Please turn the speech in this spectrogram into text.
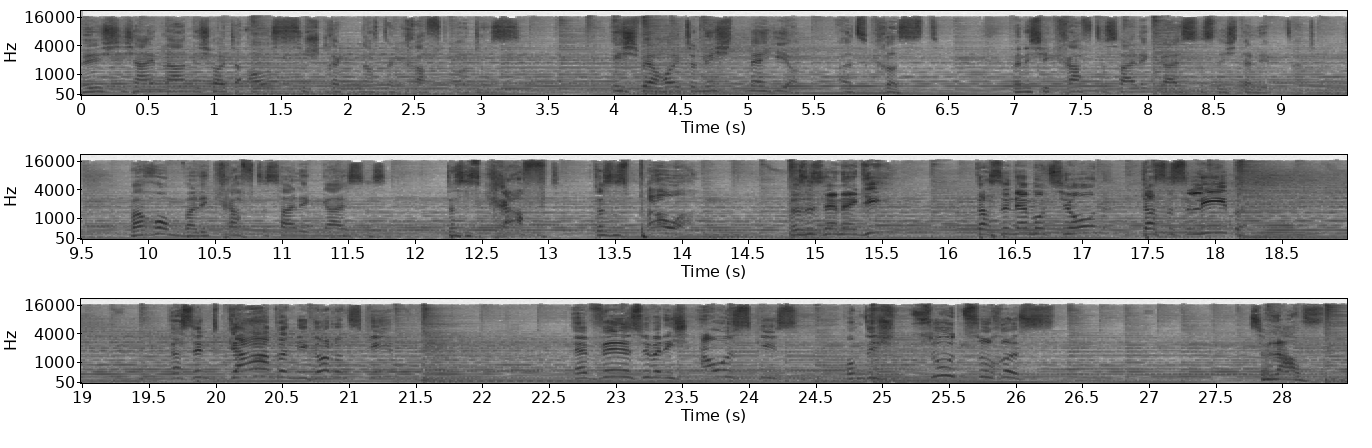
will ich dich einladen, dich heute auszustrecken nach der Kraft Gottes. Ich wäre heute nicht mehr hier als Christ, wenn ich die Kraft des Heiligen Geistes nicht erlebt hätte. Warum? Weil die Kraft des Heiligen Geistes, das ist Kraft, das ist Power, das ist Energie, das sind Emotionen, das ist Liebe. Das sind Gaben, die Gott uns gibt. Er will es über dich ausgießen, um dich zuzurüsten, zu laufen.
